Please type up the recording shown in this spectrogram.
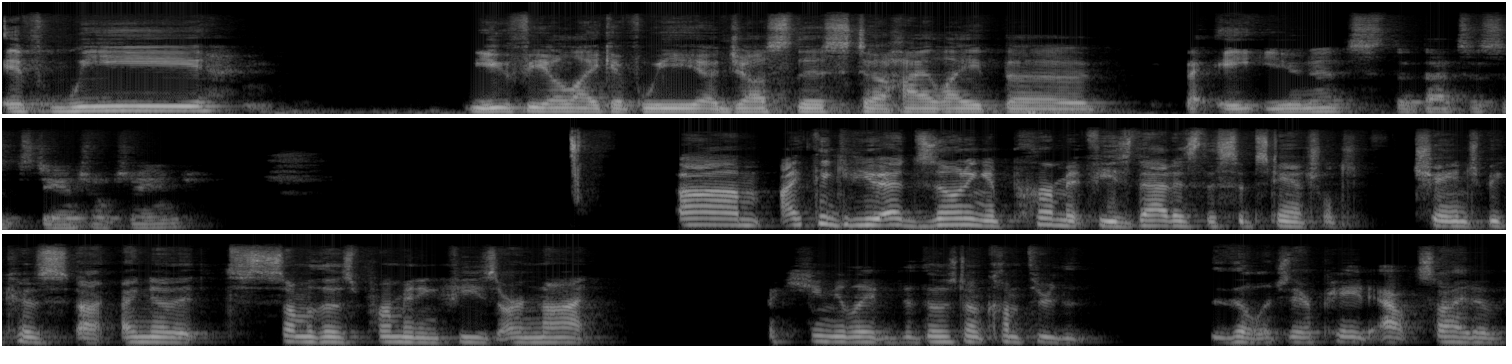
if we, you feel like if we adjust this to highlight the, the eight units, that that's a substantial change? Um, I think if you add zoning and permit fees, that is the substantial ch- change, because I, I know that some of those permitting fees are not accumulated, that those don't come through the, the village, they're paid outside of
